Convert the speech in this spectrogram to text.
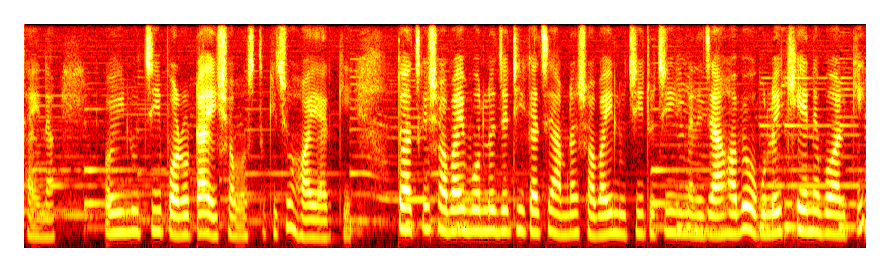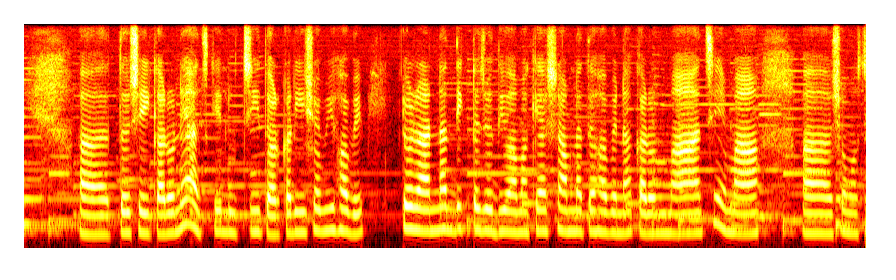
খাই না। ওই লুচি, পরোটা, এই সমস্ত কিছু হয় আর কি। তো আজকে সবাই বলল যে ঠিক আছে, আমরা সবাই লুচি টুচি মানে যা হবে ওগুলোই খেয়ে নেব আর কি। তো সেই কারণে আজকে লুচি, তরকারি এসবই হবে। তো রান্নার দিকটা যদিও আমাকে আর সামলাতে হবে না, কারণ মা আছে, মা সমস্ত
